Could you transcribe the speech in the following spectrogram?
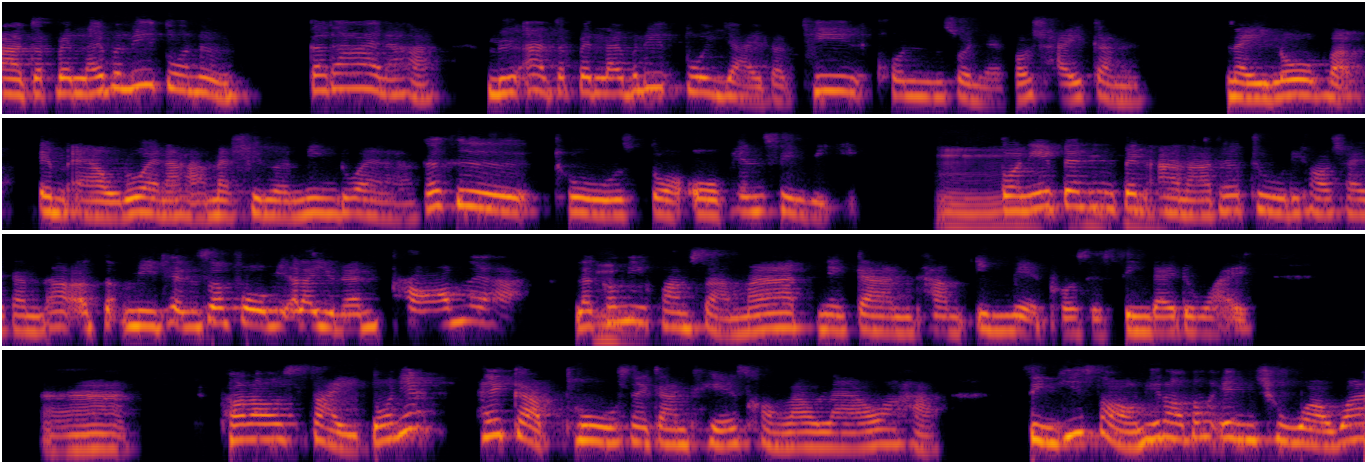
อาจจะเป็น library ตัวหนึ่งก็ได้นะคะ หรืออาจจะเป็น library ตัวใหญ่แบบที่คนส่วนใหญ่เขาใช้กัน ในโลกแบบ ML ด้วยนะคะ machine learning ด้วยนะคะก็คือ tools ตัว OpenCV อืมตัวนี้เป็นเป็น another tool ที่เขาใช้กันอะมี TensorFlow มีอะไรอยู่นั้นพร้อมเลยค่ะ แล้วก็อืมมีความสามารถในการทำ image processing ได้ด้วย อ่าพอเราใส่ตัวเนี้ยให้กับ tools ในการ test ของเราแล้วอะค่ะ สิ่งที่สองที่เราต้อง ensure ว่า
